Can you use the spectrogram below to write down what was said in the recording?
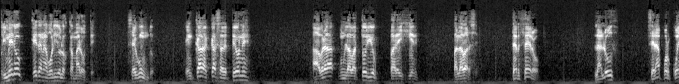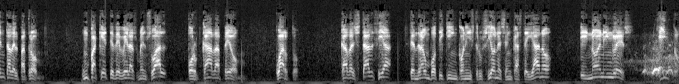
Primero, quedan abolidos los camarotes. Segundo, en cada casa de peones habrá un lavatorio para higiene, para lavarse. Tercero, la luz será por cuenta del patrón. Un paquete de velas mensual por cada peón. Cuarto, cada estancia tendrá un botiquín con instrucciones en castellano y no en inglés. Quinto,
